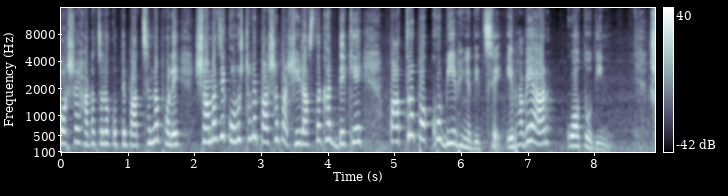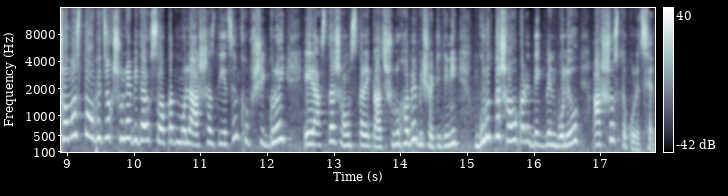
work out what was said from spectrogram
বর্ষায় হাঁটাচলা করতে পারছেন না, ফলে সামাজিক অনুষ্ঠানের পাশাপাশি রাস্তাঘাট দেখে পাত্রপক্ষ বিয়ে ভেঙে দিচ্ছে। এভাবে আর কতদিন? সমস্ত অভিযোগ শুনে বিধায়ক শওকাত মোল্লা আশ্বাস দিয়েছেন খুব শীঘ্রই এই রাস্তার সংস্কারের কাজ শুরু হবে। বিষয়টি তিনি গুরুত্ব সহকারে দেখবেন বলেও আশ্বস্ত করেছেন।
